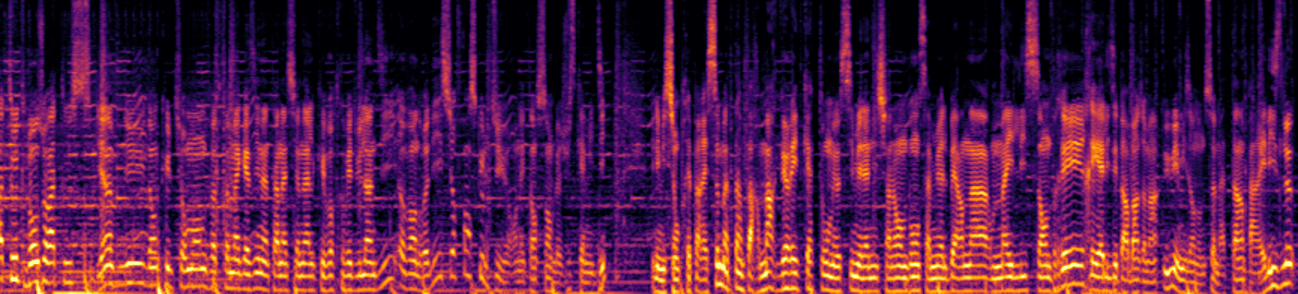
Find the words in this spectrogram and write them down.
Bonjour à toutes, bonjour à tous. Bienvenue dans Culture Monde, votre magazine international que vous retrouvez du lundi au vendredi sur France Culture. On est ensemble jusqu'à midi. Une émission préparée ce matin par Marguerite Caton, mais aussi Mélanie Chalandon, Samuel Bernard, Maïlis André, réalisée par Benjamin Hu et mise en onde ce matin par Élise Le.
